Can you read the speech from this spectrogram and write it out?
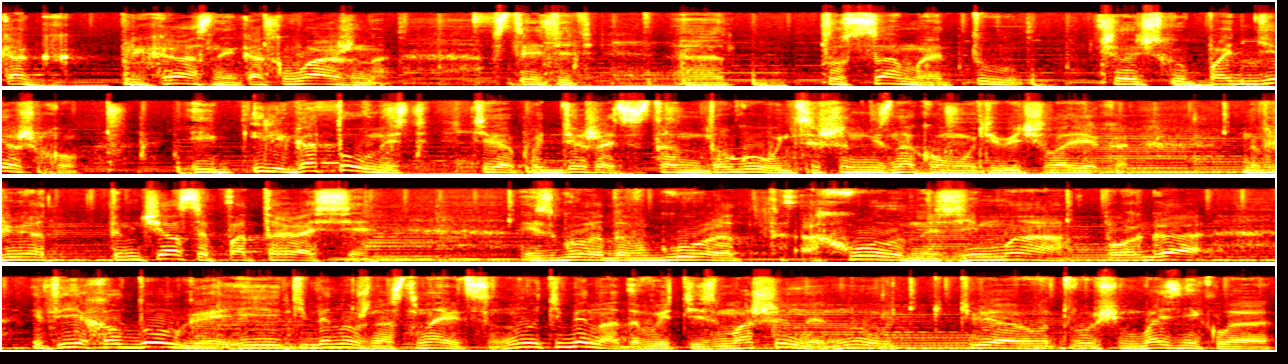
как прекрасно и как важно встретить э, то самое, ту человеческую поддержку и, или готовность тебя поддержать со стороны другого, совершенно незнакомого тебе человека. Например, ты мчался по трассе из города в город, а холодно, зима, пурга, и ты ехал долго, и тебе нужно остановиться. Ну, тебе надо выйти из машины, ну, у тебя вот, в общем, возникло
